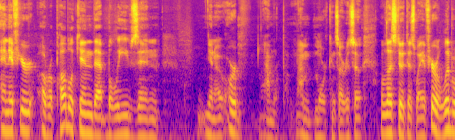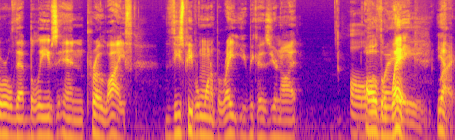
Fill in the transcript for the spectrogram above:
and if you're a republican that believes in you know or i'm i'm more conservative so let's do it this way. If you're a liberal that believes in pro-life these people want to berate you because you're not All, all the way. Yeah. Right.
